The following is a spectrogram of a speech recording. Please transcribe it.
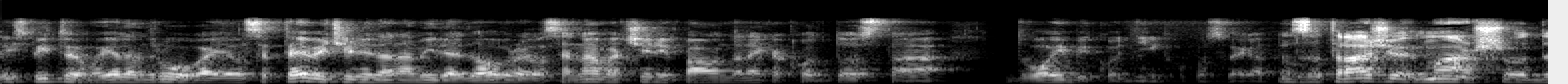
ispitujemo jedan drugoga, jel se tebi čini da nam ide dobro, jel se nama čini, pa onda nekako dosta dvojbi kod njih oko svega toga. Zatražio je Marš od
